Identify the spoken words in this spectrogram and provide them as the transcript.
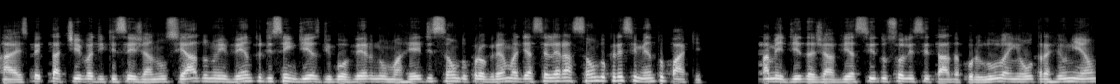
A expectativa de que seja anunciado no evento de 100 dias de governo uma reedição do Programa de Aceleração do Crescimento PAC. A medida já havia sido solicitada por Lula em outra reunião,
